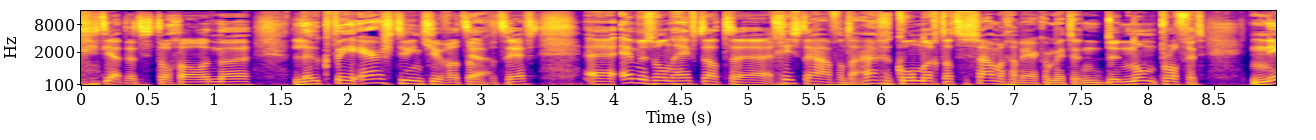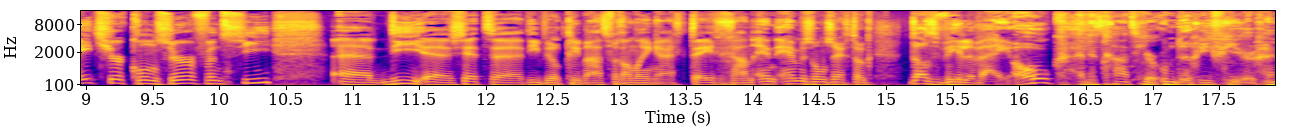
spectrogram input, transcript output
ja dat is toch wel een uh, leuk PR-stuntje wat dat ja. betreft. Uh, Amazon heeft dat gisteravond aangekondigd... dat ze samen gaan werken met de, de non-profit Nature Conservancy. die, zet, die wil klimaatverandering eigenlijk tegengaan. En Amazon zegt ook, dat willen wij ook. En het gaat hier om de rivier, hè?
